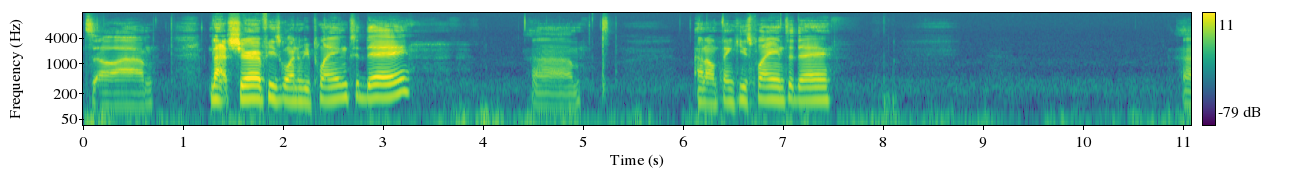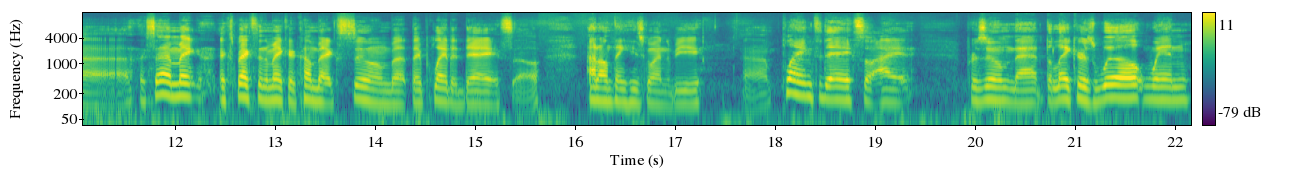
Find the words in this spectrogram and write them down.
so um, not sure if he's going to be playing today. Um, I don't think he's playing today. Uh, they said make expecting to make a comeback soon, but they play today, so I don't think he's going to be uh, playing today. So I presume that the Lakers will win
